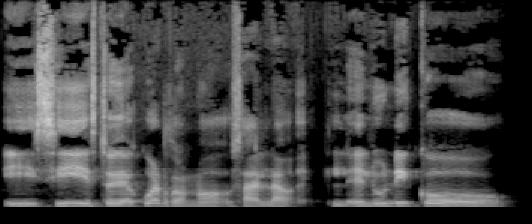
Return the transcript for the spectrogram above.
Y sí, estoy de acuerdo, ¿no? O sea, el único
